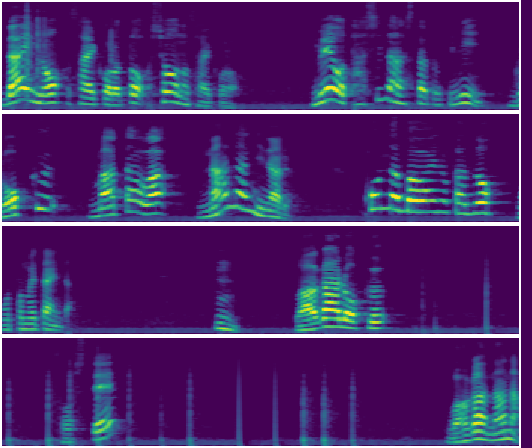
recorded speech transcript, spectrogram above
大のサイコロと小のサイコロ。目を足し算した時に6または7になる。こんな場合の数を求めたいんだ。うん、和が6そして和が7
